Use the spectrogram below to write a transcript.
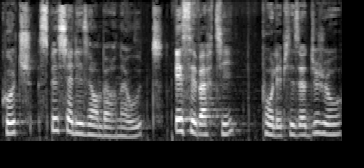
coach spécialisée en burn-out, et c'est parti pour l'épisode du jour.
